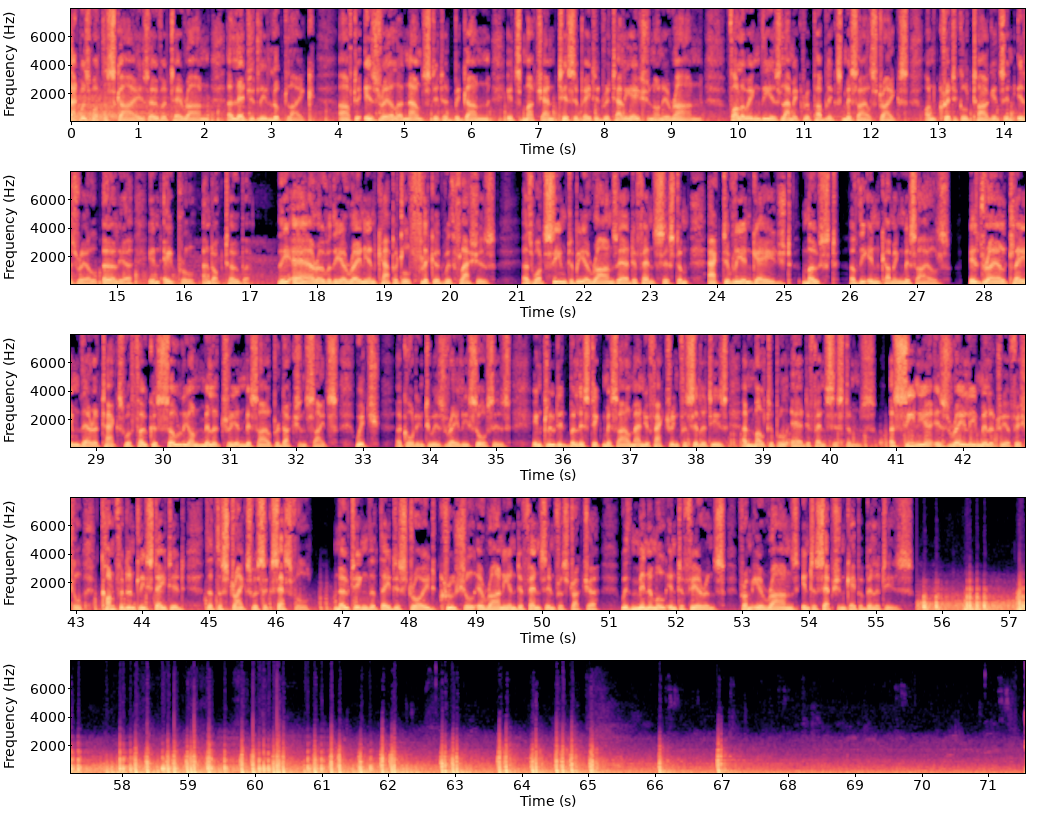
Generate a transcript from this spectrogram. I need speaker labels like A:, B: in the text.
A: That was what the skies over Tehran allegedly looked like after Israel announced it had begun its much-anticipated retaliation on Iran following the Islamic Republic's missile strikes on critical targets in Israel earlier in April and October. The air over the Iranian capital flickered with flashes as what seemed to be Iran's air defense system actively engaged most of the incoming missiles. Israel claimed their attacks were focused solely on military and missile production sites, which, according to Israeli sources, included ballistic missile manufacturing facilities and multiple air defense systems. A senior Israeli military official confidently stated that the strikes were successful, noting that they destroyed crucial Iranian defense infrastructure with minimal interference from Iran's interception capabilities.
